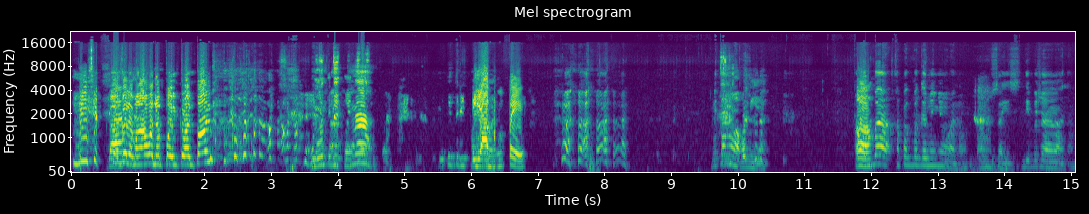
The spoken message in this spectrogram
Visit Gago, lamang ako ng point 1, tol. Muntik na. Ito 3.1. Yabang pa eh. May tanong ako. Oh. Kapag ba, kapag ba ganun yung ano, yung size, di ba siya, ano,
